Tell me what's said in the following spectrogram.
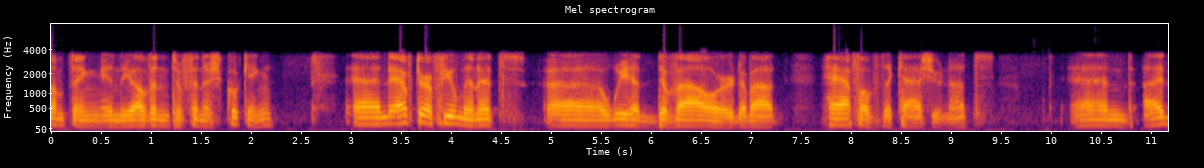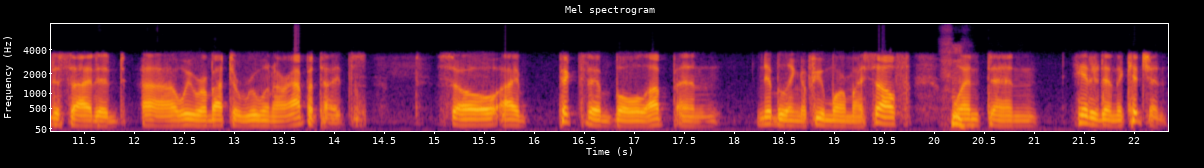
something in the oven to finish cooking. And after a few minutes, uh, we had devoured about half of the cashew nuts, and I decided uh, we were about to ruin our appetites. So I picked the bowl up and nibbling a few more myself, went and hid it in the kitchen.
